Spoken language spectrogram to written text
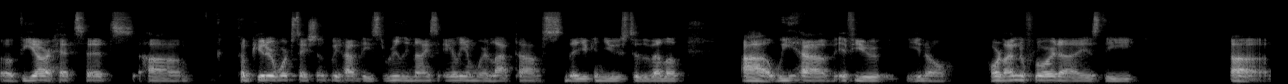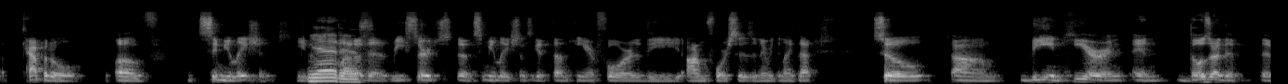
uh, VR headsets, um, computer workstations. We have these really nice Alienware laptops that you can use to develop. Uh, we have, if you, you know, Orlando, Florida is the uh, capital of simulations. You know, Yeah, a lot is. of the research and simulations get done here for the armed forces and everything like that. So um being here and and those are the the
